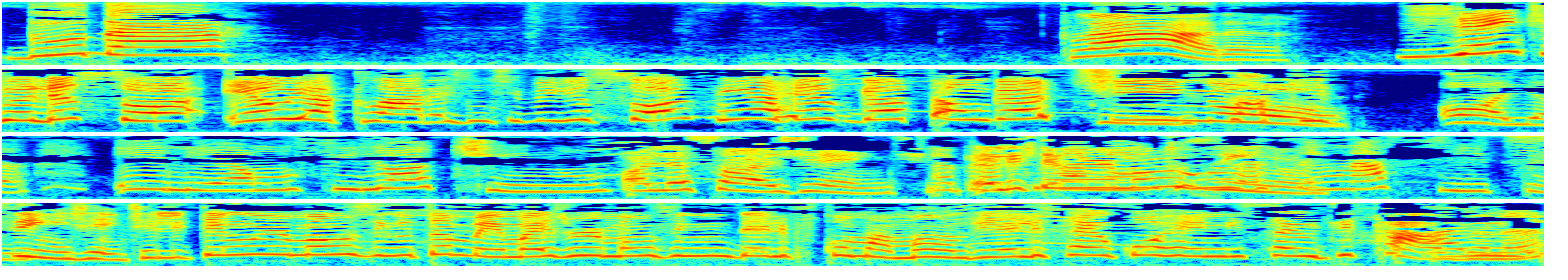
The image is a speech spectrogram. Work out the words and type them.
Duda. Clara. Gente, olha só, eu e a Clara, a gente veio sozinha resgatar um gatinho. Sim, só que Olha, ele é um filhotinho. Olha só, gente. É ele tem um irmãozinho. Um. Sim, gente, ele tem um irmãozinho também, mas o irmãozinho dele ficou mamando e ele saiu correndo e saiu de casa, Aí, né?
